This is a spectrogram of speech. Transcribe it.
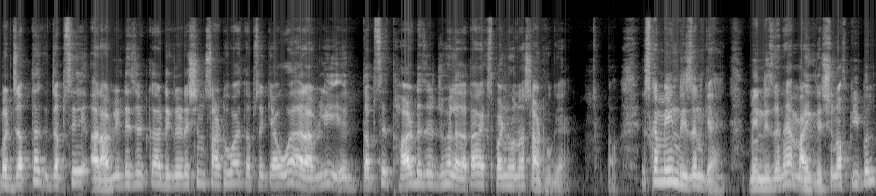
बट जब तक, जब से अरावली डेजर्ट का डिग्रेडेशन स्टार्ट हुआ है, तब से क्या हुआ है? अरावली तब से थर्ड डेजर्ट जो है, लगातार एक्सपेंड होना स्टार्ट हो गया है। इसका मेन रीजन क्या है? मेन रीजन है माइग्रेशन ऑफ़ पीपल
